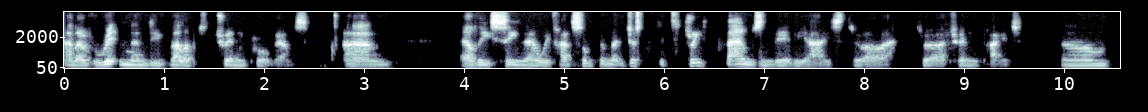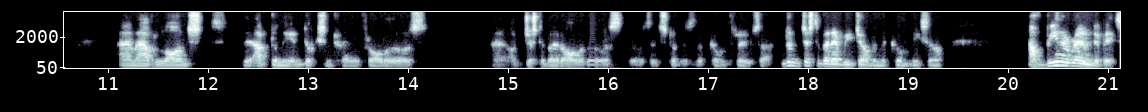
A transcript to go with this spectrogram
and I've written and developed training programs. And LDC now we've had something like just it's three thousand ADIs through our through our training package, um, and I've launched. The, I've done the induction training for all of those, uh, just about all of those those instructors that have come through. So I've done just about every job in the company. So I've been around a bit.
